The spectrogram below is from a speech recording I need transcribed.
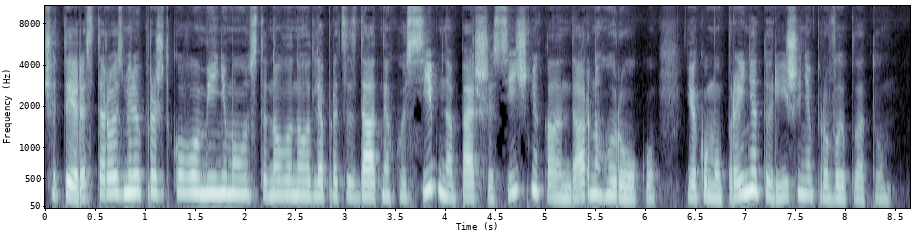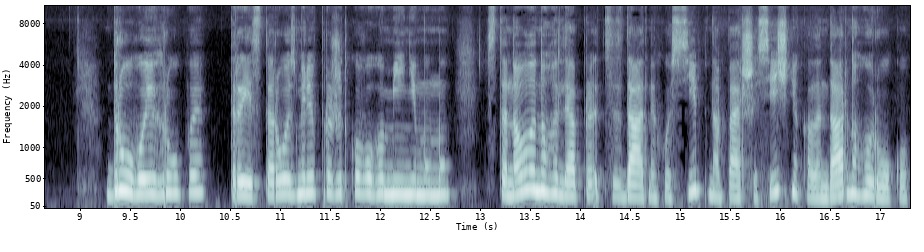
400 розмірів прожиткового мінімуму, встановленого для працездатних осіб на 1 січня календарного року, в якому прийнято рішення про виплату. Другої групи 300 розмірів прожиткового мінімуму, встановленого для працездатних осіб на 1 січня календарного року,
